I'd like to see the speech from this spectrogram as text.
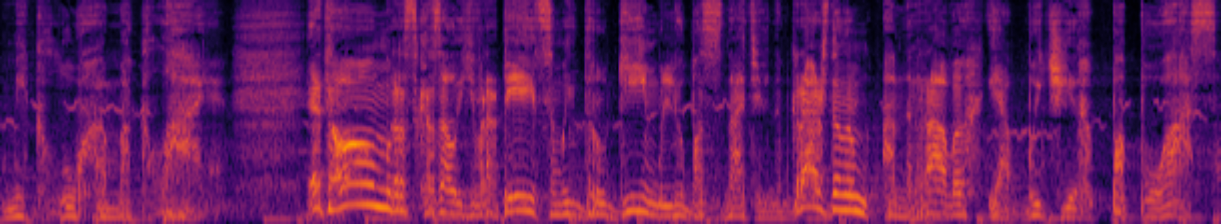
Миклуха-Маклае. Это он рассказал европейцам и другим любознательным гражданам о нравах и обычаях папуасов.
